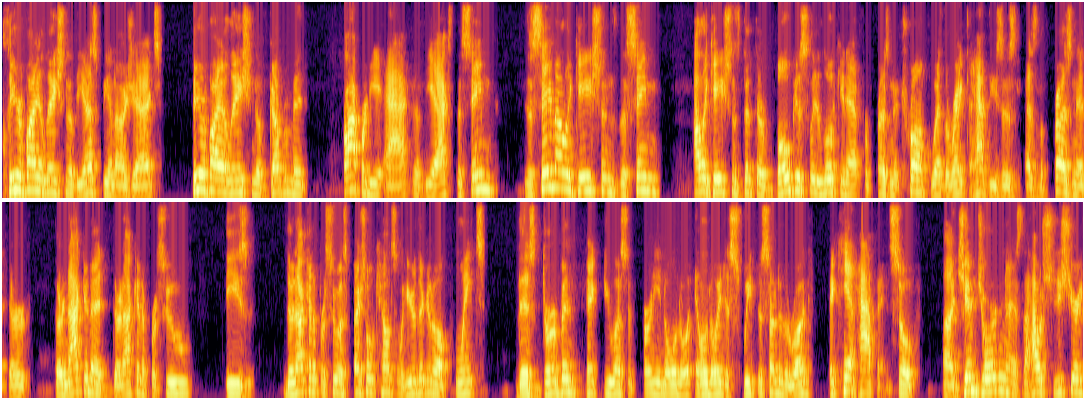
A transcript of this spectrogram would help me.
clear violation of the Espionage Act, clear violation of Government Property Act of the acts, the same the same allegations, the same allegations that they're bogusly looking at for President Trump, who had the right to have these as, as the president. They're they're not gonna they're not gonna pursue these. They're not to pursue a special counsel here. They're to appoint this Durbin picked U.S. attorney in Illinois, Illinois to sweep this under the rug. It can't happen. So uh, Jim Jordan, as the House Judiciary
